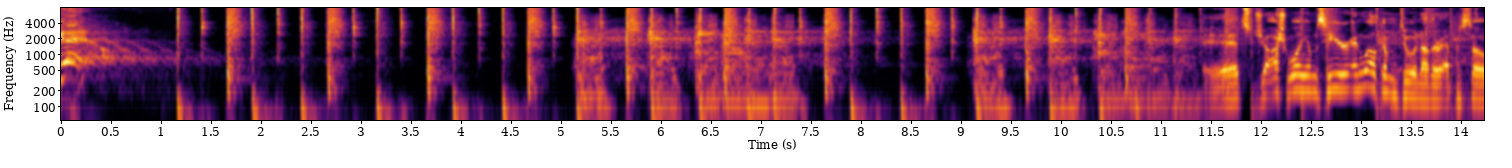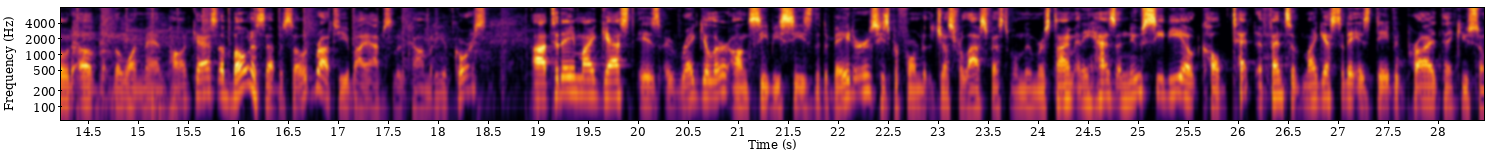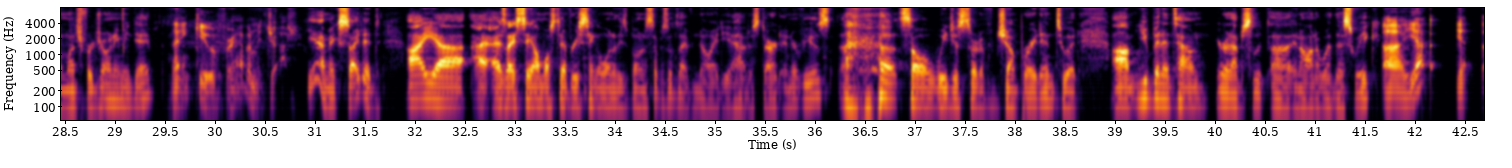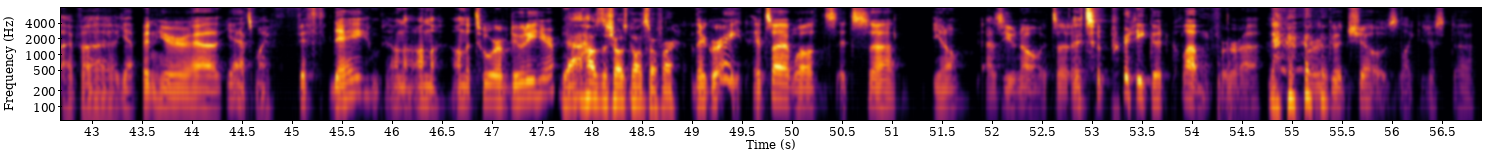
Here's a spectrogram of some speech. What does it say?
Josh Williams here, and welcome to another episode of the One Man Podcast, a bonus episode brought to you by Absolute Comedy, of course. Uh, today, my guest is a regular on CBC's The Debaters. He's performed at the Just for Laughs Festival numerous times, and he has a new CD out called Tet Offensive. My guest today is David Pryde. Thank you so much for joining me, Dave. Thank you for having me, Josh. Yeah, I'm excited. I, uh, I, as I say, almost every single one of these bonus episodes, I have no idea how to start interviews, so we just sort of jump right into it. Um, you've been in town. You're at Absolute uh, in Ottawa this week. Uh, yeah, yeah, I've uh, yeah been here. Uh, yeah, it's my fifth day on the on the on the tour of duty here. Yeah, how's the shows going so far? They're great. It's a well, it's it's uh you know as you know it's a it's a pretty good club for uh for good shows. Like just uh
